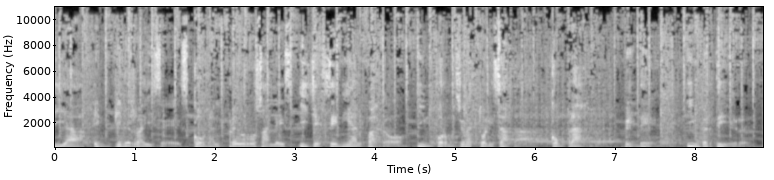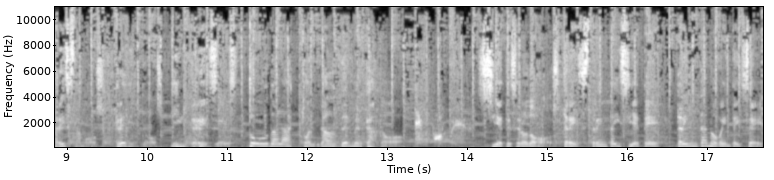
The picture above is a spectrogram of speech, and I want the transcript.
día en bienes raíces con Alfredo Rosales y Yesenia Alfaro. Información actualizada. Comprar, vender, invertir, préstamos, créditos, intereses, toda la actualidad del mercado. 702-337-3096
